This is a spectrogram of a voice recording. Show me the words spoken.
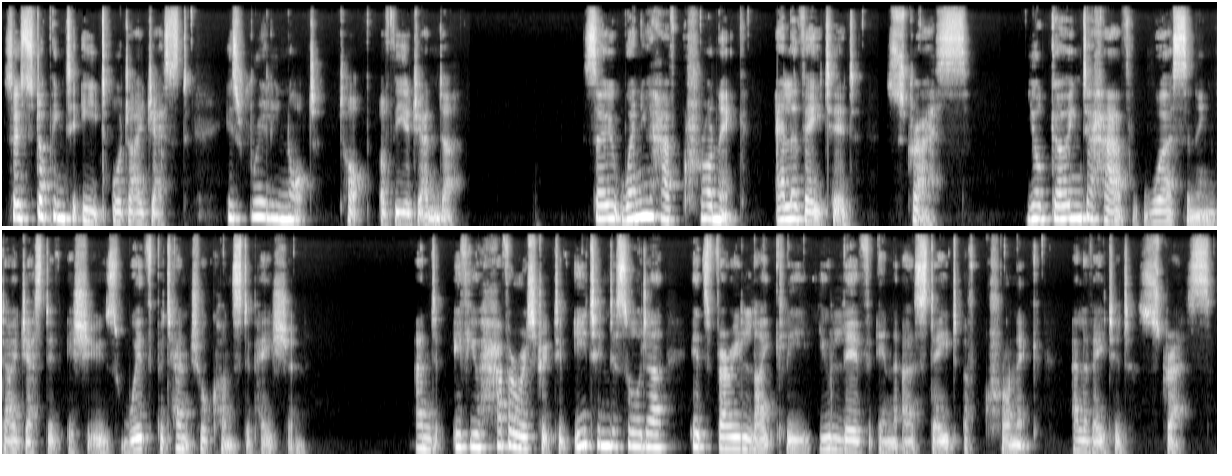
So, stopping to eat or digest is really not top of the agenda. So, when you have chronic, elevated stress, you're going to have worsening digestive issues with potential constipation. And if you have a restrictive eating disorder, it's very likely you live in a state of chronic elevated stress.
